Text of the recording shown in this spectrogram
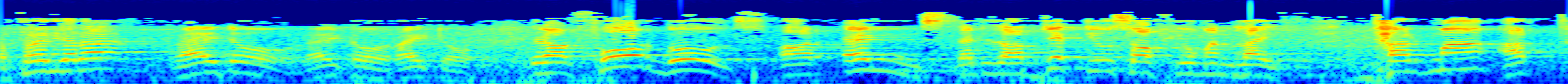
అర్థమైంది కదా? రైటో రైటో రైటో there are four goals or ends that is objectives of human life ధర్మ అర్థ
